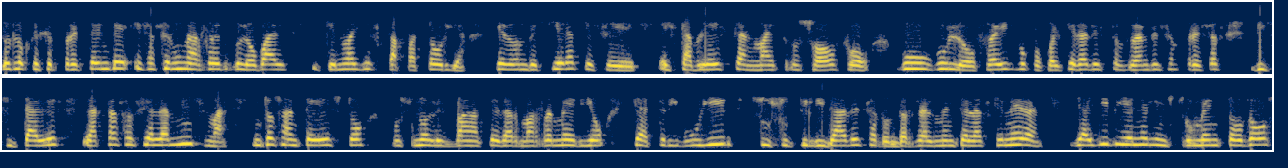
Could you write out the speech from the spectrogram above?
Entonces, lo que se pretende es hacer una red global y que no haya escapatoria, que donde quiera que se establezcan Microsoft o Google o Facebook o cualquiera de estas grandes empresas digitales, la tasa sea la misma. Entonces, ante esto, pues no les va a quedar más remedio que atribuir sus utilidades a donde realmente las generan. Y allí viene el instrumento 2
